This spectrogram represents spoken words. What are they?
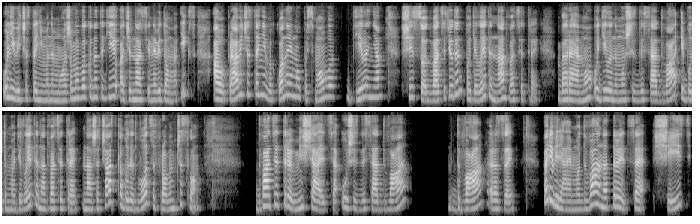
У лівій частині ми не можемо виконати дію, адже в нас є невідома х, а у правій частині виконуємо письмове ділення 621 поділити на 23. Беремо у діленому 62 і будемо ділити на 23. Наша частка буде двоцифровим числом. 23 вміщається у 62 2 рази. Перевіряємо 2 на 3 це 6,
